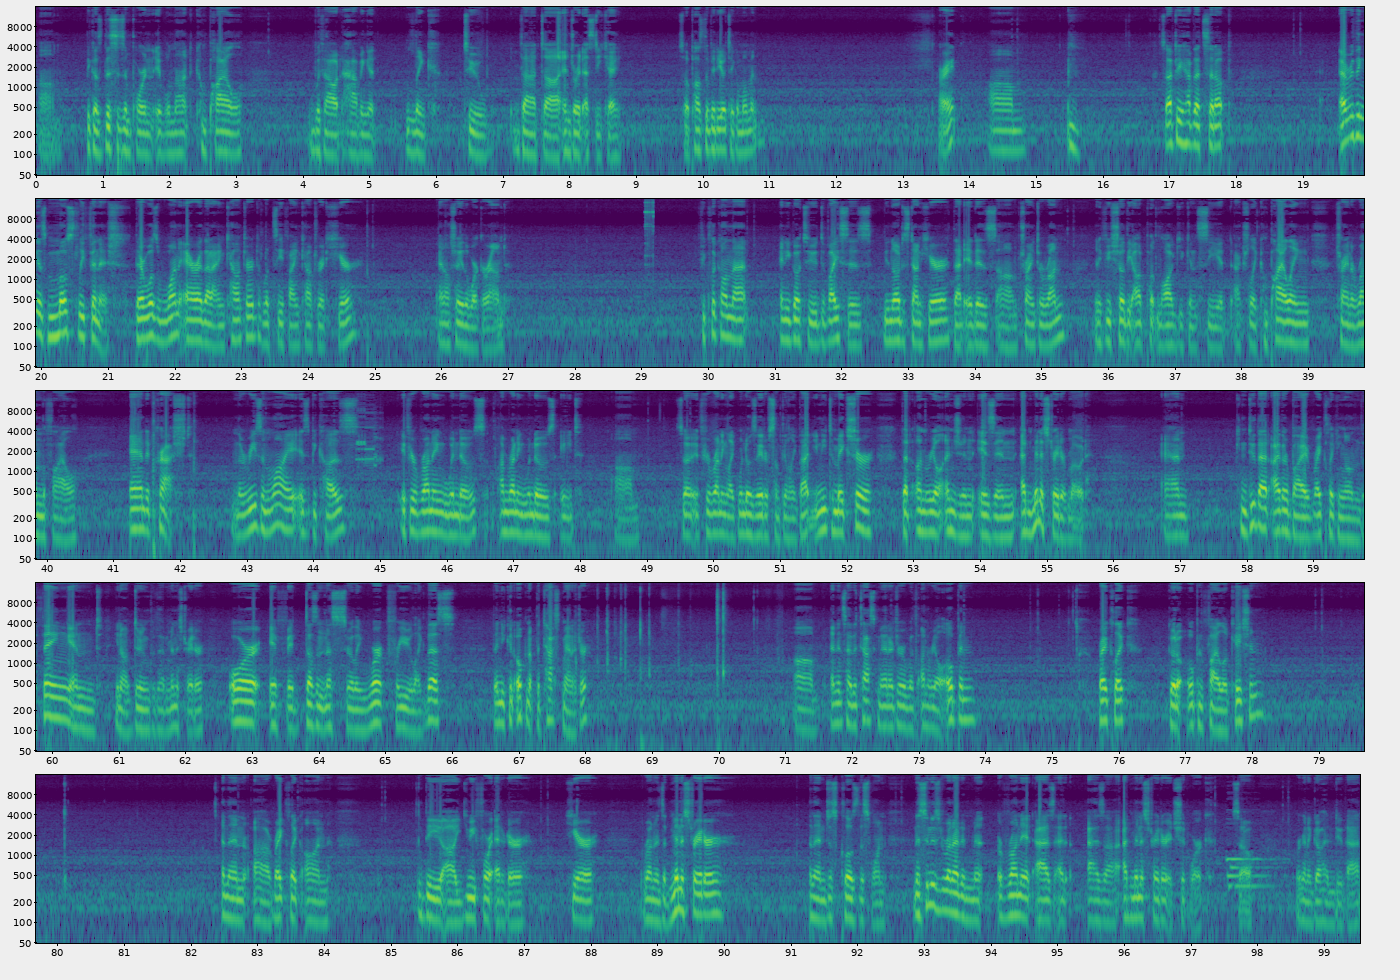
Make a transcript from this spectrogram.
Um, because this is important, it will not compile without having it link to that uh, Android SDK. So pause the video, take a moment. Alright. Um, so after you have that set up, everything is mostly finished. There was one error that I encountered. Let's see if I encounter it here. And I'll show you the workaround. If you click on that and you go to devices, you'll notice down here that it is um, trying to run. And if you show the output log, you can see it actually compiling, trying to run the file, and it crashed. And the reason why is because if you're running Windows, I'm running Windows 8, um, so if you're running like Windows 8 or something like that, you need to make sure that Unreal Engine is in administrator mode. And can do that either by right-clicking on the thing and, you know, doing with administrator, or if it doesn't necessarily work for you like this, then you can open up the task manager um, and inside the task manager with Unreal open, right click, go to open file location, and then uh, right click on the uh, UE4 editor here, run as administrator, and then just close this one. And as soon as you run, run it as ad as uh, administrator, it should work. So we're going to go ahead and do that.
